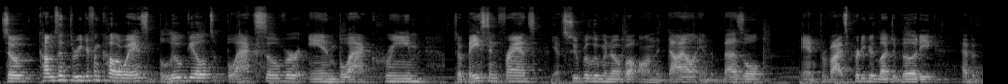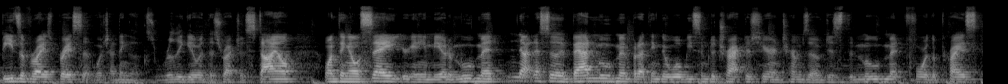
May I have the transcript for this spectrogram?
So it comes in three different colorways, blue gilt, black silver, and black cream. So based in France, you have Super Luminova on the dial and the bezel and provides pretty good legibility. I have a Beads of Rice bracelet, which I think looks really good with this retro style. One thing I will say, you're getting a Miyota movement, not necessarily bad movement, but I think there will be some detractors here in terms of just the movement for the price.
